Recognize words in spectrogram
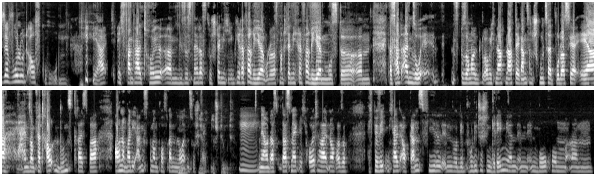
sehr wohl und aufgehoben. Ja, ich fand halt toll, ähm, dieses, ne, dass du ständig irgendwie referieren oder dass man ständig referieren musste. Ähm, das hat einen so, äh, insbesondere, glaube ich, nach, nach der ganzen Schulzeit, wo das ja eher ja, in so einem vertrauten Dunstkreis war, auch nochmal die Angst genommen, vor fremden Leuten zu sprechen. Ja, das stimmt. Mhm. Ja, und das, das merke ich heute halt noch. Also ich bewege mich halt auch ganz viel in so den politischen Gremien in, in Bochum. Ähm,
